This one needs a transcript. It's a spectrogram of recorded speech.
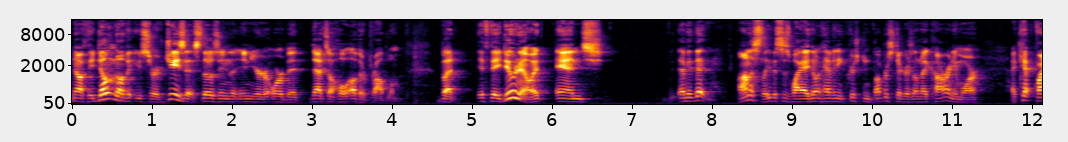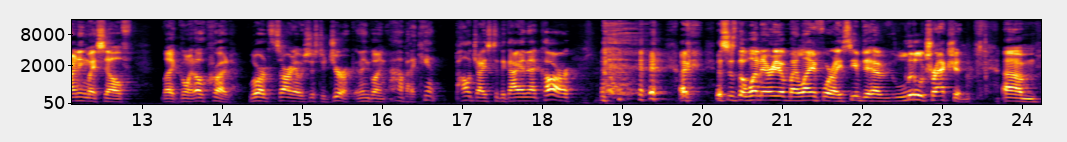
Now, if they don't know that you serve Jesus, those in, in your orbit, that's a whole other problem. But if they do know it, and I mean, that honestly, this is why I don't have any Christian bumper stickers on my car anymore. I kept finding myself like going, oh, crud, Lord, sorry, I was just a jerk. And then going, ah, but I can't apologize to the guy in that car. I, this is the one area of my life where I seem to have little traction. Um,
